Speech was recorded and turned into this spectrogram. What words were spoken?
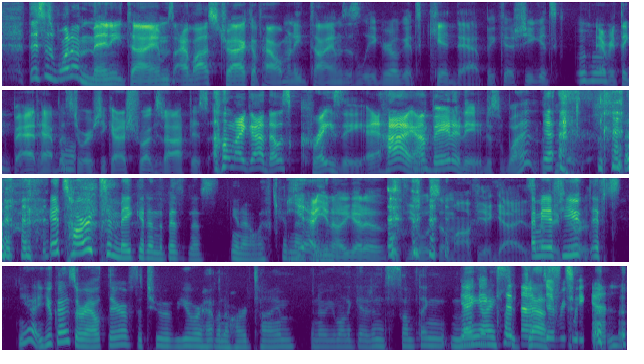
this is one of many times I lost track of how many times this lead girl gets kidnapped because she gets Mhm. everything bad happens Oh. to her. She kind of shrugs it off, just oh my god, that was crazy. Eh, Hi, I'm Vanity. Just what? Yeah. it's hard to make it in the business, you know, with kidnapping. yeah, you know, you gotta deal with some mafia guys. I mean, if you, they're- if yeah, you guys are out there. If the two of you are having a hard time, you know, you want to get into something. Yeah, may I I get kidnapped suggest? every weekend.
